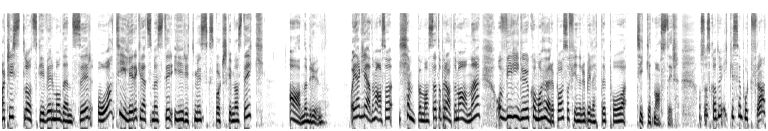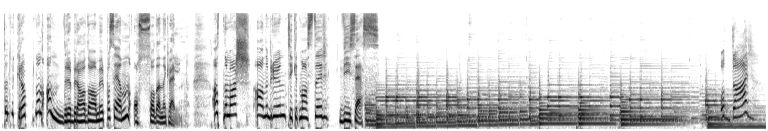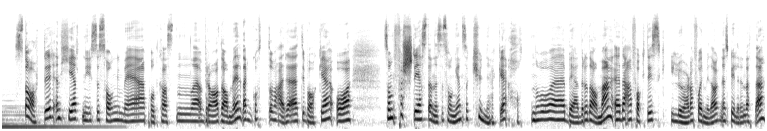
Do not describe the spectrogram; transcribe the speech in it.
artist, låtskriver, moldenser og tidligere kretsmester i rytmisk sportsgymnastikk, Ane Brun. Og jeg gleder meg altså kjempemasse til å prate med Ane, og vil du komme og høre på, så finner du billetter på Ticketmaster. Og så skal du ikke se bort fra at det dukker opp noen andre bra damer på scenen også denne kvelden. 18. mars, Ane Brun, Ticketmaster, vi ses! Og der starter en helt ny sesong med podkasten Bra damer. Det er godt å være tilbake. Og som første gjest denne sesongen så kunne jeg ikke hatt noe bedre dame. Det er faktisk lørdag formiddag når jeg spiller inn dette.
